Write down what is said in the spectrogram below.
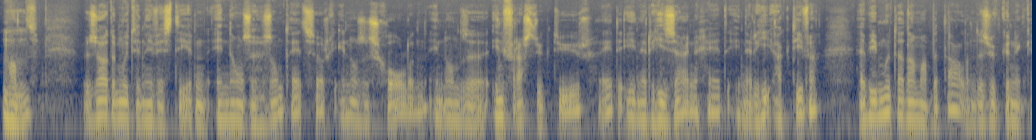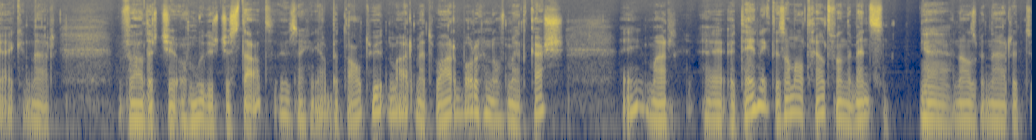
Want we zouden moeten investeren in onze gezondheidszorg, in onze scholen, in onze infrastructuur, de energiezuinigheid, energieactiva. En wie moet dat allemaal betalen? Dus we kunnen kijken naar vadertje of moedertje staat en zeggen, ja, betaalt u het maar met waarborgen of met cash. Maar eh, uiteindelijk, het is allemaal het geld van de mensen. Ja. En als we naar het,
